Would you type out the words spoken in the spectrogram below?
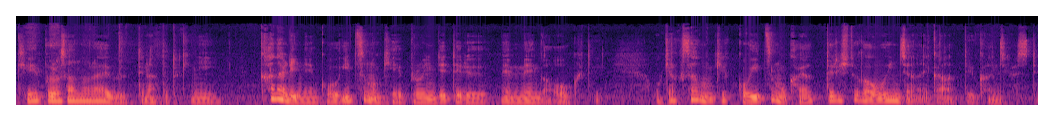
K プロさんのライブってなった時にかなりねこういつも K プロに出てる面々が多くてお客さんも結構いつも通ってる人が多いんじゃないかなっていう感じがして。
